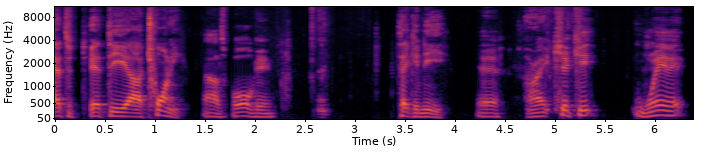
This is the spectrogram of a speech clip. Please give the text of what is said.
at the at the uh, twenty. Now it's ball game. Take a knee. Yeah. All right. Kick it. Win it.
